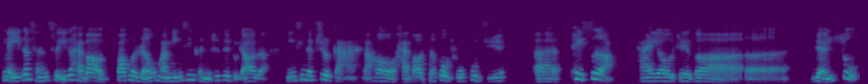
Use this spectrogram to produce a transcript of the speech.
每一个层次，一个海报包括人物嘛，明星肯定是最主要的，明星的质感，然后海报的构图布局，呃配色，还有这个呃元素，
